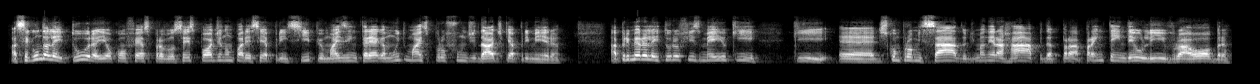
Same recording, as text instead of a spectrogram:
A segunda leitura, e eu confesso para vocês, pode não parecer a princípio, mas entrega muito mais profundidade que a primeira. A primeira leitura eu fiz meio que que é, descompromissado, de maneira rápida, para entender o livro, a obra.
